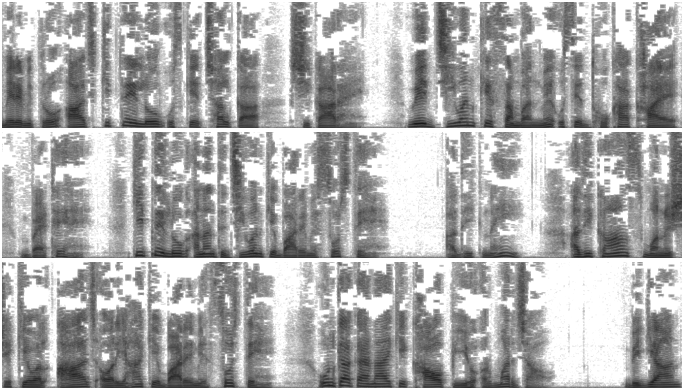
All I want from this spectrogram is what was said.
मेरे मित्रों, आज कितने लोग उसके छल का शिकार हैं। वे जीवन के संबंध में उसे धोखा खाए बैठे हैं। कितने लोग अनंत जीवन के बारे में सोचते हैं? अधिक नहीं। अधिकांश मनुष्य केवल आज और यहाँ के बारे में सोचते हैं। उनका कहना है कि खाओ, पियो और मर जाओ। विज्ञान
